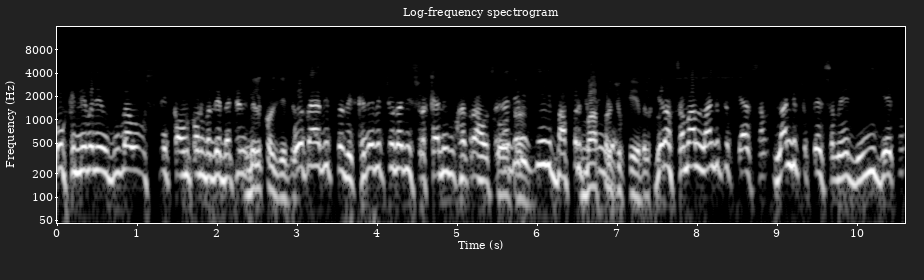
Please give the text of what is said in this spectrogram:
ਉਹ ਕਿੰਨੇ ਵਜੇ ਉੱਡੂਗਾ ਉਸ ਤੇ ਕੌਣ ਕੌਣ ਬੰਦੇ ਬੈਠਣਗੇ? ਬਿਲਕੁਲ ਜੀ ਉਹ ਤਾਂ ਵੀ ਭਵਿੱਖ ਦੇ ਵਿੱਚ ਉਹਨਾਂ ਦੀ ਸੁਰੱਖਿਆ ਨੂੰ ਵੀ ਖਤਰਾ ਹੋ ਸਕਦਾ। ਜਿਹੜੀ ਚੀਜ਼ ਵਾਪਰ ਚੁੱਕੀ ਵਾਪਰ ਚੁੱਕੀ ਹੈ ਬਿਲਕੁਲ। ਜਿਹੜਾ ਸਮਾਂ ਲੰਘ ਚੁੱਕਿਆ ਲੰਘ ਚੁੱਕੇ ਸਮੇਂ ਦੀ ਜੇ ਕੋਈ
